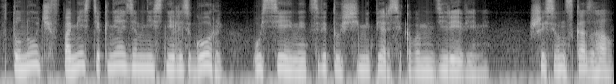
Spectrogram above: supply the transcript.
В ту ночь в поместье князя мне снились горы, усеянный цветущими персиковыми деревьями. Шисюн сказал,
